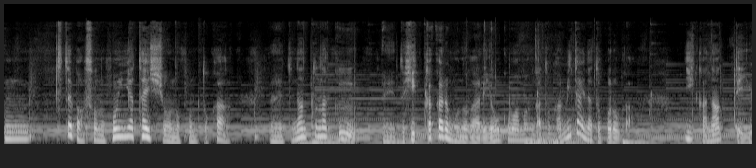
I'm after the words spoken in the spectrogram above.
うん例えばその本屋大賞の本とか、えー、となんとなく、えー、と引っかかるものがある4コマ漫画とかみたいなところがいいかなっていう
